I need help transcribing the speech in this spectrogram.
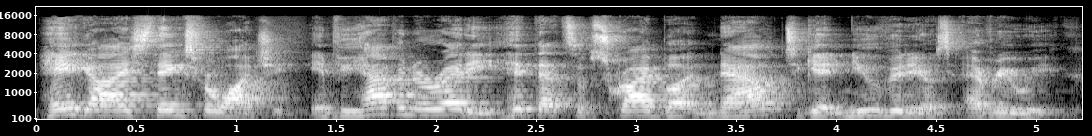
Hey guys, thanks for watching. If you haven't already, hit that subscribe button now to get new videos every week.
